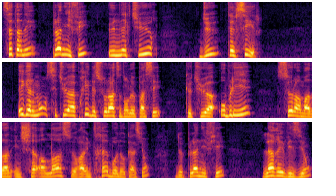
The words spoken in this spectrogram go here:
cette année, planifie une lecture du tafsir. Également, si tu as appris des sourates dans le passé que tu as oublié, ce Ramadan, Inch'Allah, sera une très bonne occasion de planifier la révision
